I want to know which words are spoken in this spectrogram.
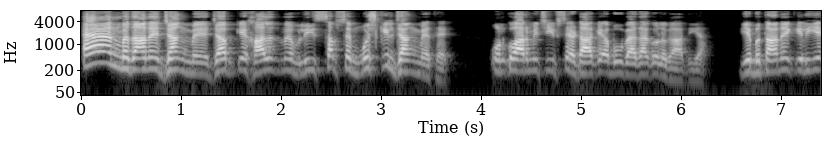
این میدان جنگ میں جبکہ خالد میں ولید سب سے مشکل جنگ میں تھے، ان کو آرمی چیف سے ہٹا کے ابو بیدا کو لگا دیا۔ یہ بتانے کے لیے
